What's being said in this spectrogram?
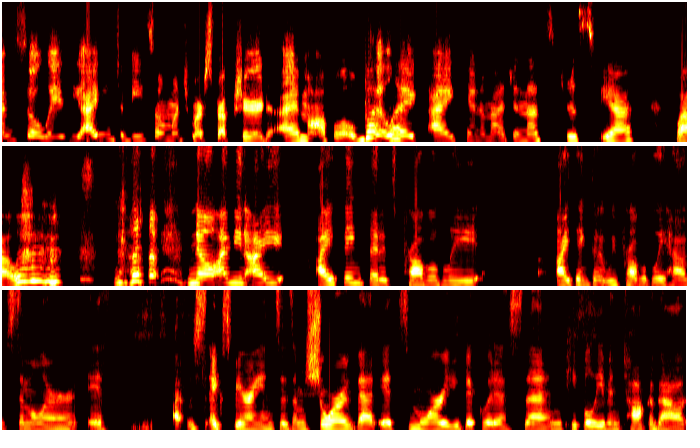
I'm so lazy. I need to be so much more structured. I'm awful. But like I can't imagine. That's just yeah. Wow. no, I mean I I think that it's probably I think that we probably have similar if experiences. I'm sure that it's more ubiquitous than people even talk about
